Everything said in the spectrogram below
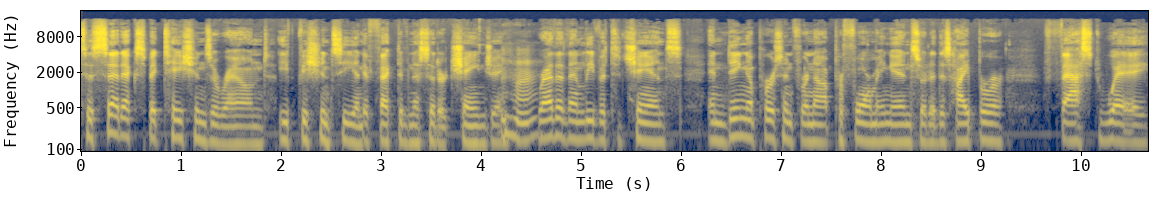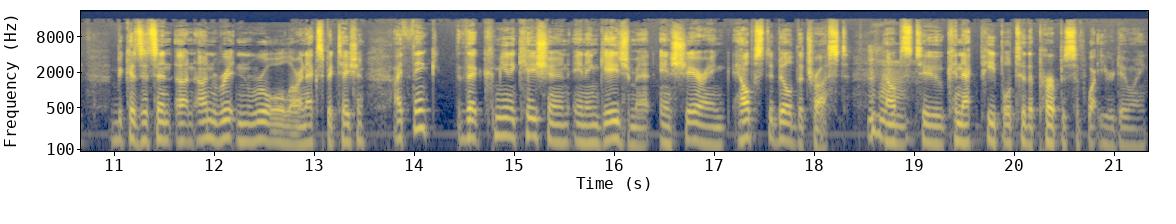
to set expectations around efficiency and effectiveness that are changing mm-hmm. rather than leave it to chance and ding a person for not performing in sort of this hyper fast way because it's an, an unwritten rule or an expectation. I think that communication and engagement and sharing helps to build the trust, mm-hmm. helps to connect people to the purpose of what you're doing,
